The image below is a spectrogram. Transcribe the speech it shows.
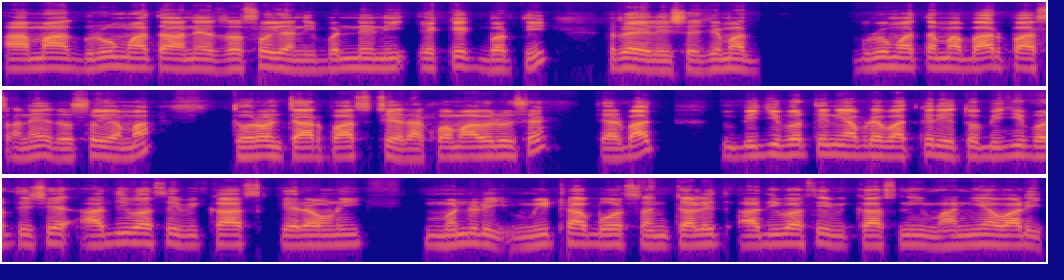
આમાં ગૃહમાતા અને રસોઈયાની બંનેની એક એક ભરતી રહેલી છે. જેમાં ગૃહમાતામાં બાર પાસ અને રસોઈયામાં ધોરણ ચાર પાસ છે રાખવામાં આવેલું છે. ત્યારબાદ બીજી ભરતીની આપણે વાત કરીએ તો બીજી ભરતી છે આદિવાસી વિકાસ કેળવણી મંડળી મીઠા બોર સંચાલિત આદિવાસી વિકાસની માન્યવાળી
